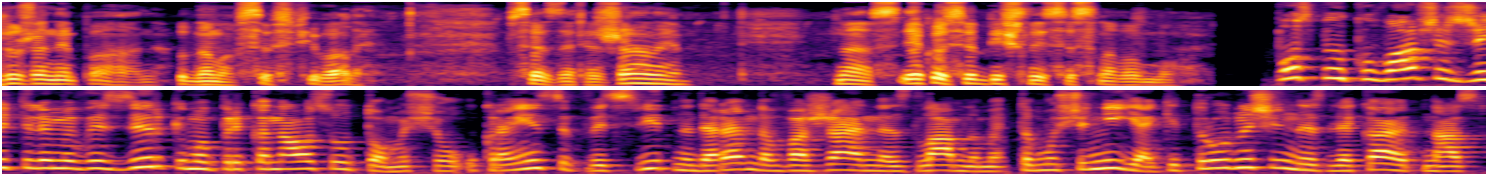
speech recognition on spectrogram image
дуже непогано. Вдома все співали, все заряджали. Нас якось обійшлися, слава Богу. Поспілкувавшись з жителями Візирки, ми переконалися у тому, що українців весь світ недаремно вважає незламними, тому що ніякі труднощі не злякають нас.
